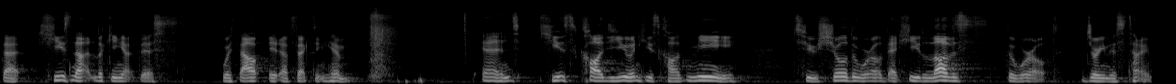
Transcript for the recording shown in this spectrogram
that He's not looking at this without it affecting Him. And He's called you and He's called me to show the world that He loves the world during this time.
